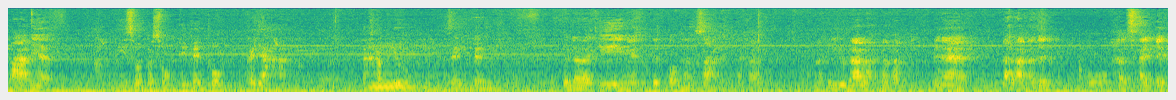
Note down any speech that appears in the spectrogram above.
พระเนี่ยมีส่วนผสมที่เป็นพวกกระยาหารนะครับอยู่ ซึ่งเป็นเป็นอะไรที่ยังไงสมเด็จโตท่านสั่งนะครับอันนี้ดูด้านหลังนะครับ ไม่แน่ด้านหลังอาจจะโอ้โหคาไซส์เต็ม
